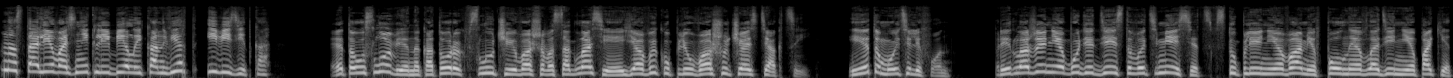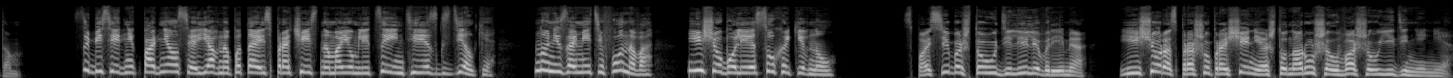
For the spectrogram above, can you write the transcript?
На столе возникли белый конверт и визитка. Это условия, на которых в случае вашего согласия я выкуплю вашу часть акций. И это мой телефон. Предложение будет действовать месяц вступления вами в полное владение пакетом. Собеседник поднялся, явно пытаясь прочесть на моем лице интерес к сделке, но, не заметив оного, еще более сухо кивнул. Спасибо, что уделили время. И еще раз прошу прощения, что нарушил ваше уединение.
